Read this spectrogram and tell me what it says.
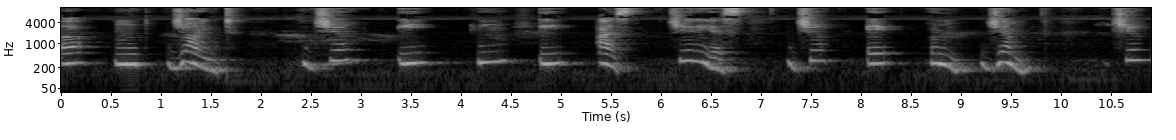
A, M, giant. J, E, M, E, us, genius. J, A, M, gem. J,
